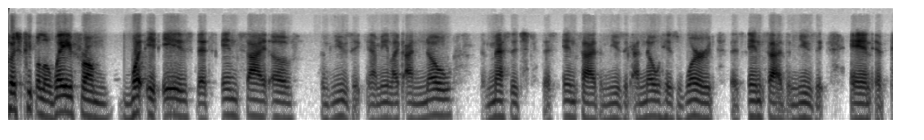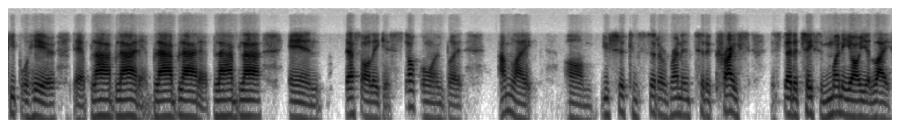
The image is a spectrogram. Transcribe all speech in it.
push people away from what it is that's inside of the music. You know I mean? Like I know the message that's inside the music. I know his word that's inside the music. And if people hear that blah blah, that blah blah, that blah blah, and that's all they get stuck on. But I'm like, um, you should consider running to the Christ instead of chasing money all your life.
